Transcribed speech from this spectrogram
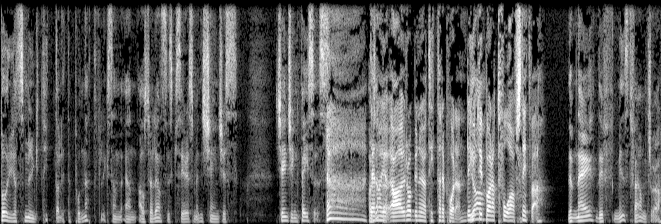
börjat smygtitta lite på Netflix, en, en australiensisk serie som heter Changes, Changing Faces. Har Den har jag, ja, Robin och jag tittade på den. Det är Ja. ju typ bara två avsnitt va? Det- Nej, det är minst fem tror jag.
